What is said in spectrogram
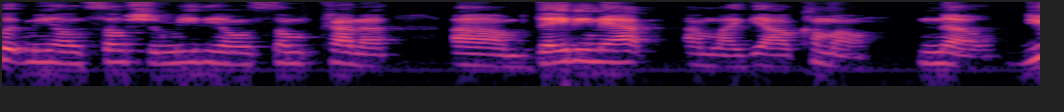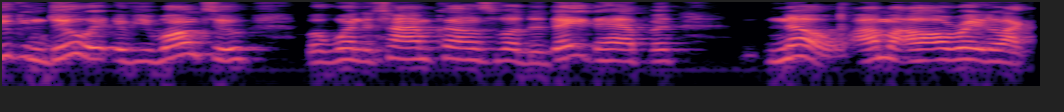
put me on social media on some kind of um, dating app. I'm like, y'all, come on no, you can do it if you want to, but when the time comes for the date to happen, no, I'm already like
